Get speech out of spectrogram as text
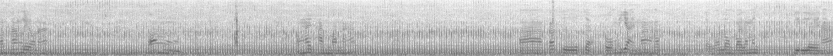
ค่อนข้างเร็วนะฮะต้อง ต้องให้ทันมันนะฮะปลาก็คือจะตัวไม่ใหญ่มากครับ แต่ว่าลงไปแล้วมันกินเลยนะฮะ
